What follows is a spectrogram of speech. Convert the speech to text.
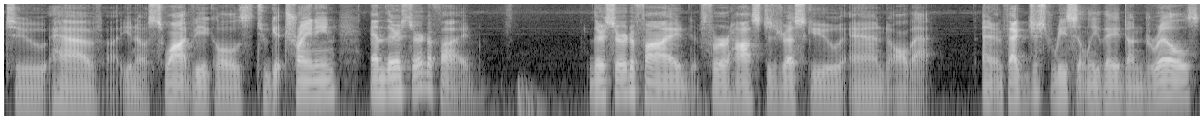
to have, uh, you know, SWAT vehicles, to get training, and they're certified. They're certified for hostage rescue and all that. And in fact, just recently they had done drills.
